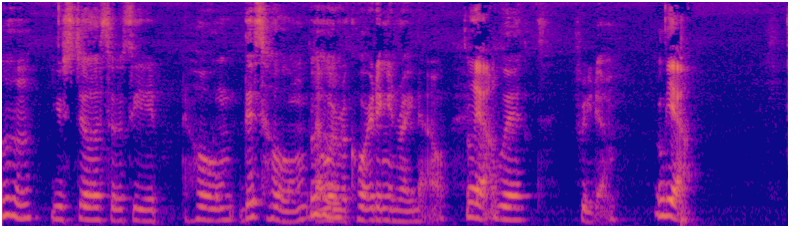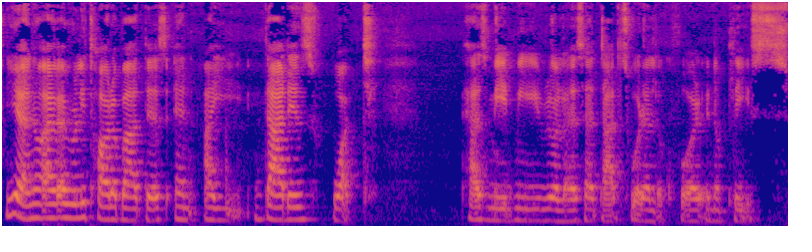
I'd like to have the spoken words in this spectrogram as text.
Mm-hmm. you still associate home, this home that we're recording in right now, Yeah. with freedom. Yeah. Yeah, no, I, I really thought about this and I that is what has made me realize that that's what I look for in a place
